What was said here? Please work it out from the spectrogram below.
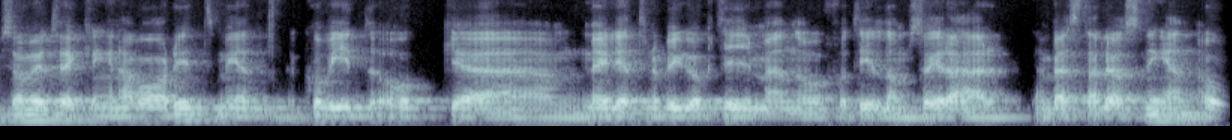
som utvecklingen har varit med covid och eh, möjligheten att bygga upp teamen och få till dem så är det här den bästa lösningen. Och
